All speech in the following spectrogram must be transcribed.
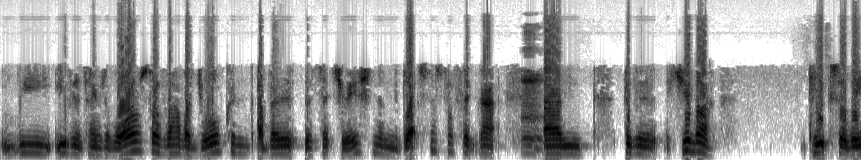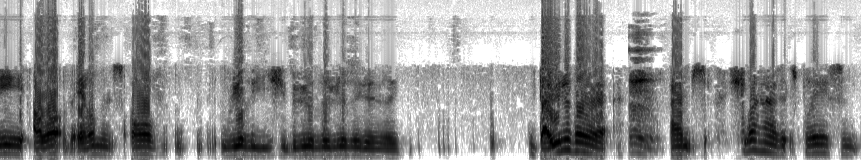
we, even in times of war and stuff, we have a joke and, about the situation and the blitz and stuff like that. Um, because humour takes away a lot of the elements of really, you should be really, really, really down about it. Um, so humour has its place, and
